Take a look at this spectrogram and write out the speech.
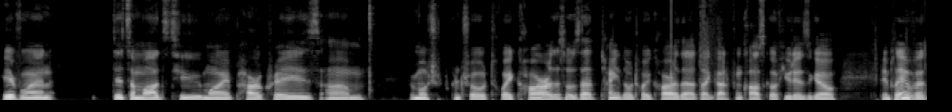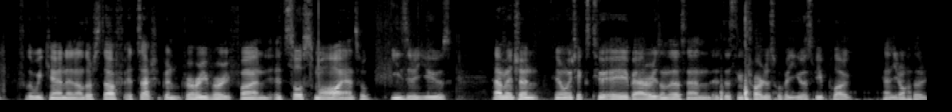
Hey everyone, did some mods to my Power Craze um, remote control toy car. This was that tiny little toy car that I got from Costco a few days ago. Been playing with it for the weekend and other stuff. It's actually been very, very fun. It's so small and so easy to use. And I mentioned it only takes two AA batteries on this and this thing charges with a USB plug and you don't have to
